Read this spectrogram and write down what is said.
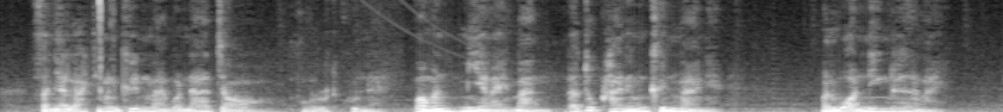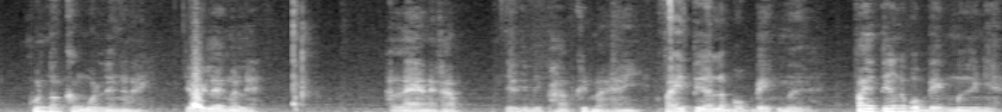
ๆ สัญลักษณ์ที่มันขึ้นมาบนหน้าจอของรถคุณนะว่ามันมีอะไรบ้างแล้วทุกครั้งที่มันขึ้นมาเนี่ย มันวอร์นิ่งเรื่องอะไร คุณต้องกังวลเรื่องอะไร เดี๋ยวไปเริ่มกันเลย อันแรกนะครับ เดี๋ยวจะมีภาพขึ้นมาให้ ไฟเตือนระบบเบรกมือ ไฟเตือนระบบเบรกมือเนี่ย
